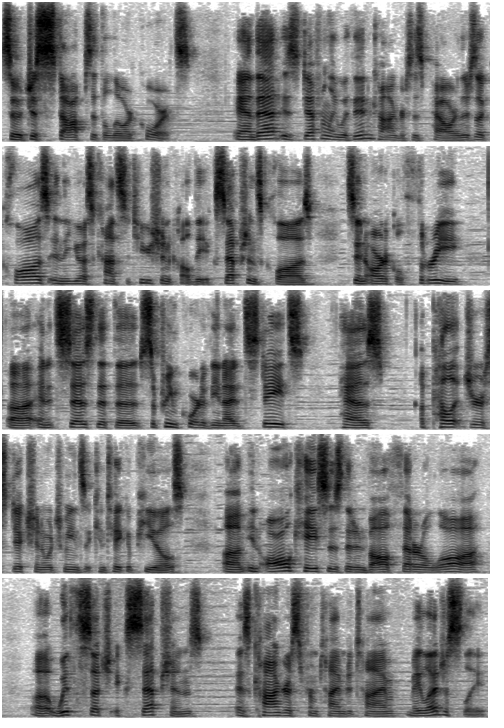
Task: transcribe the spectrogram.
So it just stops at the lower courts. And that is definitely within Congress's power. There's a clause in the U.S. Constitution called the Exceptions Clause. It's in Article 3, uh, and it says that the Supreme Court of the United States has appellate jurisdiction, which means it can take appeals um, in all cases that involve federal law, uh, with such exceptions as Congress from time to time may legislate.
